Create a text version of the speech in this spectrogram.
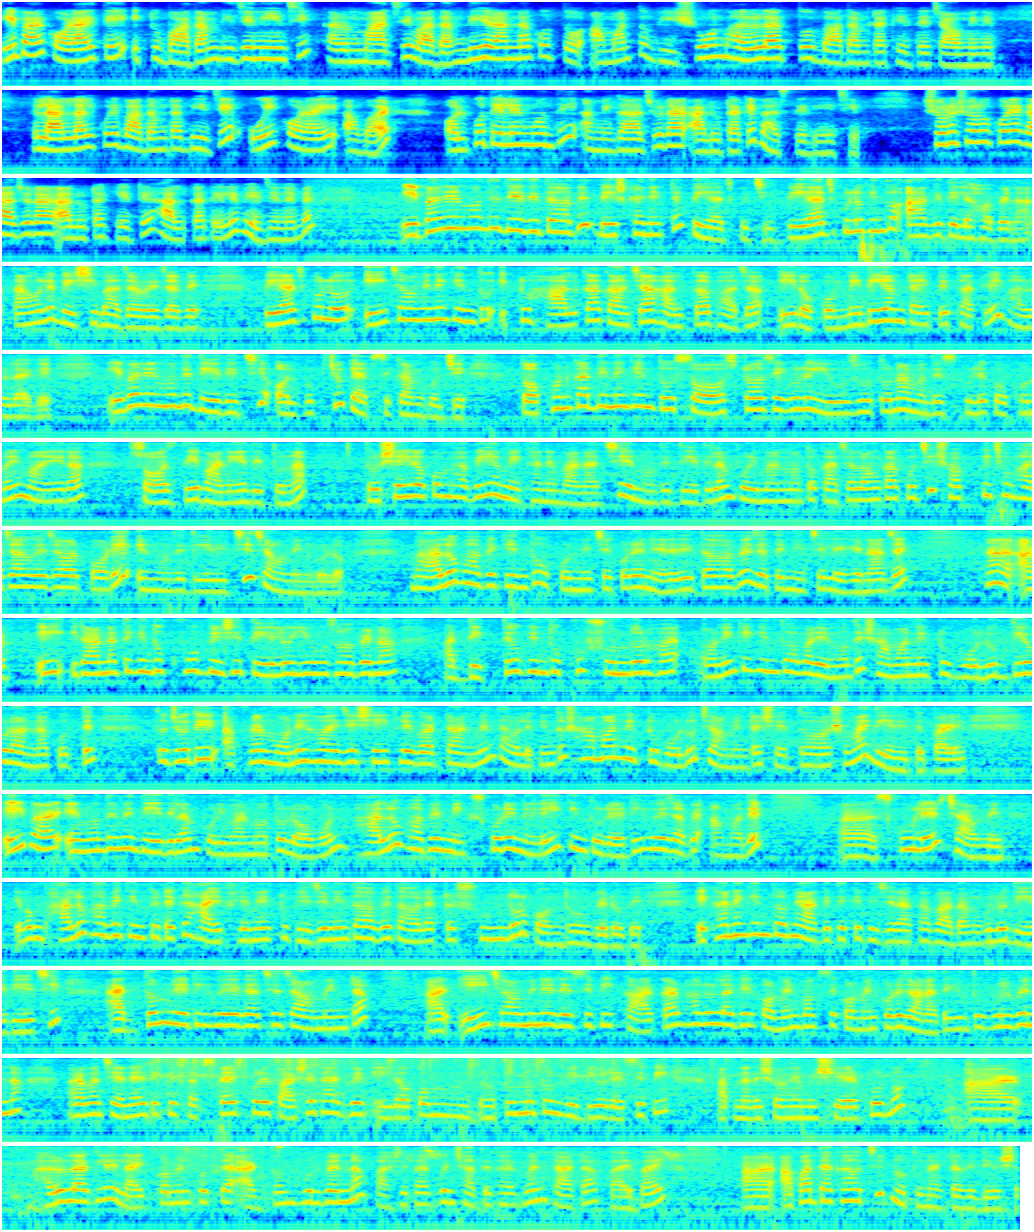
এবার কড়াইতে একটু বাদাম ভেজে নিয়েছি, কারণ মাঝে বাদাম দিয়ে রান্না করতো। আমার তো ভীষণ ভালো লাগতো বাদামটা খেতে চাউমিনে। তো লাল লাল করে বাদামটা ভেজে ওই কড়াইয়ে আবার অল্প তেলের মধ্যেই আমি গাজর আর আলুটাকে ভাজতে দিয়েছি। সরু সরু করে গাজর আর আলুটা কেটে হালকা তেলে ভেজে নেবেন। এবার এর মধ্যে দিয়ে দিতে হবে বেশ খানিকটা পেঁয়াজ কুচি। পেঁয়াজগুলো কিন্তু আগে দিলে হবে না, তাহলে বেশি ভাজা হয়ে যাবে। পেঁয়াজগুলো এই চাউমিনে কিন্তু একটু হালকা কাঁচা, হালকা ভাজা এই রকম মিডিয়াম টাইপের থাকলেই ভালো লাগে। এবার এর মধ্যে দিয়ে দিচ্ছি অল্প কিছু ক্যাপসিকাম কুচি। তখনকার দিনে কিন্তু সস টস এগুলো ইউজ হতো না, আমাদের স্কুলে কখনোই মায়েরা সস দিয়ে বানিয়ে দিত না। তো সেই রকমভাবেই আমি এখানে বানাচ্ছি। এর মধ্যে দিয়ে দিলাম পরিমাণ মতো কাঁচা লঙ্কা কুচি। সব কিছু ভাজা হয়ে যাওয়ার পরে এর মধ্যে দিয়ে দিচ্ছি চাউমিনগুলো। ভালোভাবে কিন্তু উপর নিচে করে নেড়ে দিতে হবে যাতে নিচে লেগে না যায়। হ্যাঁ আর এই রান্নাতে কিন্তু খুব বেশি তেলও ইউজ হবে না। আর দেখতেও কিন্তু খুব সুন্দর হয়। অনেকে কিন্তু আবার এর মধ্যে সামান্য একটু হলুদ দিয়েও রান্না করতেন। তো যদি আপনার মনে হয় যে সেই ফ্লেভারটা আনবেন, তাহলে কিন্তু সামান্য একটু হলুদ চাউমিনটা সেদ্ধ হওয়ার সময় দিয়ে দিতে পারেন। এইবার এর মধ্যে আমি দিয়ে দিলাম পরিমাণ মতো লবণ। ভালোভাবে মিক্স করে নিলেই কিন্তু রেডি হয়ে যাবে আমাদের স্কুলের চাউমিন। এবং ভালোভাবে কিন্তু এটাকে হাই ফ্লেমে একটু ভেজে নিতে হবে, তাহলে একটা সুন্দর গন্ধও বেরোবে। এখানে কিন্তু আমি আগে থেকে ভেজে রাখা বাদামগুলো দিয়ে দিয়েছি। একদম রেডি হয়ে গেছে চাউমিনটা। আর এই চাউমিনের রেসিপি কার কার ভালো লাগে কমেন্ট বক্সে কমেন্ট করে জানাতে কিন্তু ভুলবেন না। আর আমার চ্যানেলটিকে সাবস্ক্রাইব করে পাশে থাকবেন। এই রকম নতুন নতুন ভিডিও রেসিপি আপনাদের সঙ্গে আমি শেয়ার করব। আর ভালো লাগলে লাইক কমেন্ট করতে একদম ভুলবেন না। পাশে থাকবেন, সাথে থাকবেন। টাটা বাই বাই আর আবার দেখা হচ্ছে নতুন একটা ভিডিওর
